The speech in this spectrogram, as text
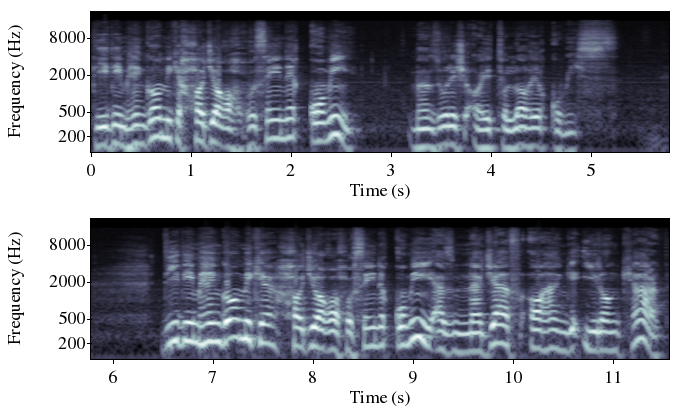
دیدیم هنگامی که حاج آقا حسین قمی منظورش آیت الله قمی است. دیدیم هنگامی که حاجی آقا حسین قمی از نجف آهنگ ایران کرد.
